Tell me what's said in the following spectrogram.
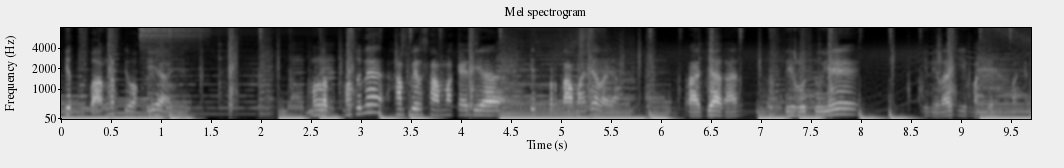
hit banget di waktu Iya, itu. Melep, maksudnya hampir sama kayak dia hit pertamanya lah yang Raja kan. Terus di lutuye ini lagi makin makin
